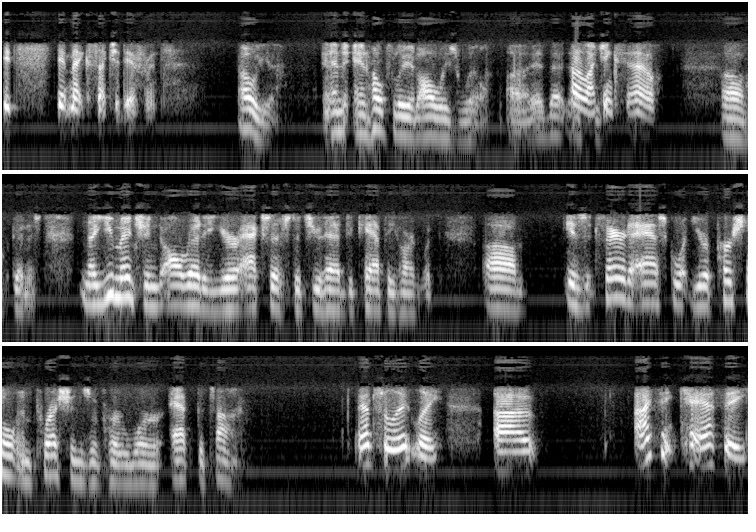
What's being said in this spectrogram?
it's it makes such a difference. Oh yeah, and and hopefully it always will. Uh, that, oh, I just, think so. Oh goodness! Now you mentioned already your access that you had to Kathy Hardwick. Um, is it fair to ask what your personal impressions of her were at the time? Absolutely. Uh, I think Kathy.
